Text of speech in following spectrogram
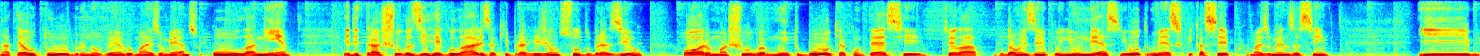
até outubro, novembro mais ou menos. O Laninha ele traz chuvas irregulares aqui para a região sul do Brasil. Ora, uma chuva muito boa que acontece, sei lá, vou dar um exemplo, em um mês e outro mês fica seco. É mais ou menos assim. E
